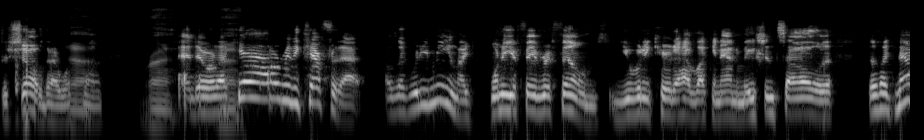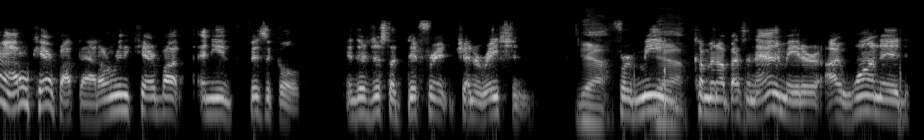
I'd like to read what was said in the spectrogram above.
the show that I worked yeah. on. Right. And they were like, right. yeah, I don't really care for that. I was like, what do you mean? Like one of your favorite films, you wouldn't care to have like an animation cell? They're like, nah, I don't care about that. I don't really care about any physical. And they're just a different generation. Yeah. For me, Yeah. coming up as an animator, I wanted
